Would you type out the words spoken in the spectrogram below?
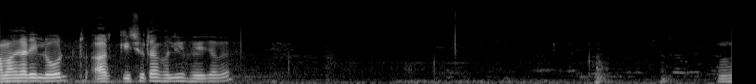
আমার গাড়ি লোড আর কিছুটা হলেই হয়ে যাবে। হুম,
